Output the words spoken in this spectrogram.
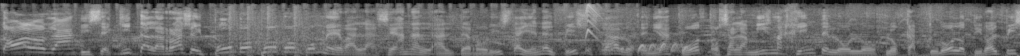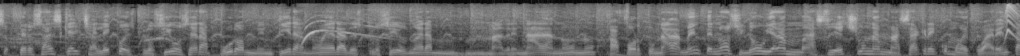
todos, ¿ya? Y se quita la raza y pum, pum, pum, pum, pum, me balacean al, al terrorista y en el piso estaba, lo tenía. O, o sea, la misma gente lo, lo, lo capturó, lo tiró al piso. Pero sabes que el chaleco de explosivos era puro mentira, no era de explosivos, no era madre nada, no, no. Afortunadamente no, si no hubieran hecho una masacre como de 40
